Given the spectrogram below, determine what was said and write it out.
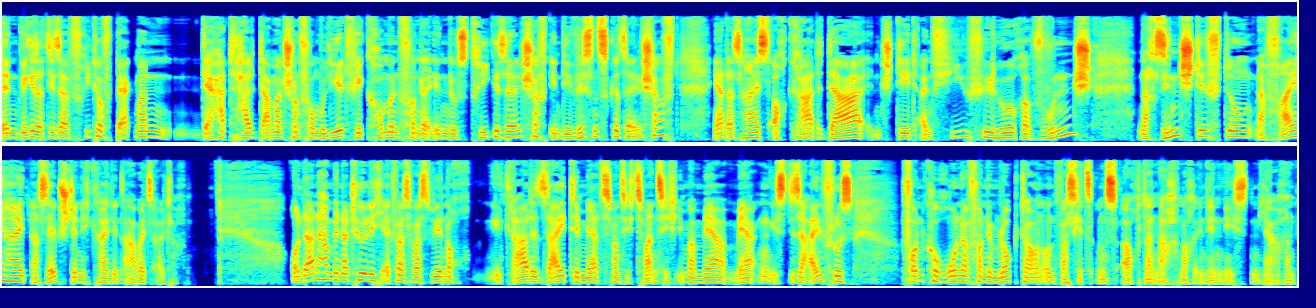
denn wie gesagt, dieser Friedhof Bergmann, der hat halt damals schon formuliert, wir kommen von der Industriegesellschaft in die Wissensgesellschaft. Ja, das heißt, auch gerade da entsteht ein viel, viel höherer Wunsch nach Sinnstiftung, nach Freiheit, nach Selbstständigkeit in Arbeitsalltag. Und dann haben wir natürlich etwas, was wir noch gerade seit dem März 2020 immer mehr merken, ist dieser Einfluss von Corona, von dem Lockdown und was jetzt uns auch danach noch in den nächsten Jahren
